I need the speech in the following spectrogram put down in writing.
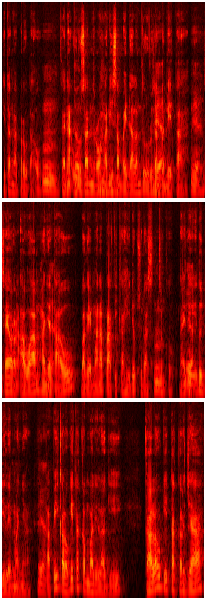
kita nggak perlu tahu. Hmm, Karena urusan rohani sampai dalam itu urusan Ya. pendeta. Ya. Saya orang awam hanya tahu bagaimana praktika hidup sudah cukup. Nah, itu Ya. itu dilemanya. Ya. Tapi kalau kita kembali lagi, kalau kita kerja,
